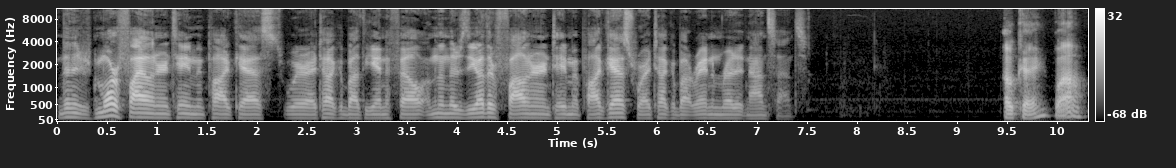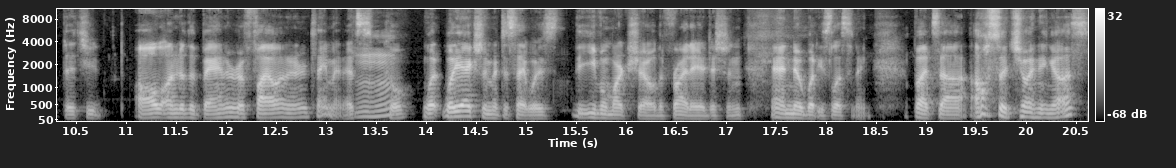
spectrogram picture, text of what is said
Then there's more File Entertainment Podcast, where I talk about the NFL, and then there's the other File Entertainment Podcast, where I talk about random Reddit nonsense. Okay, wow. That you all under the banner of File and Entertainment. That's Mhm. cool. What what he actually meant to say was the Evil Mark Show, the Friday edition, and nobody's listening. But uh, also joining us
